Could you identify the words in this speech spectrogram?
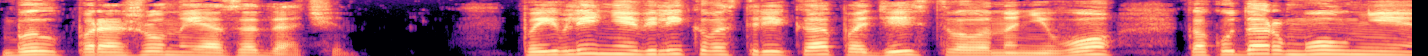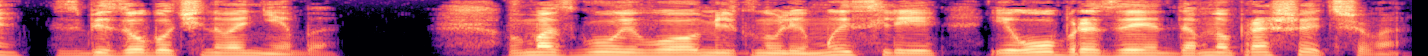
был поражен и озадачен. Появление великого старика подействовало на него, как удар молнии с безоблачного неба. В мозгу его мелькнули мысли и образы давно прошедшего.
